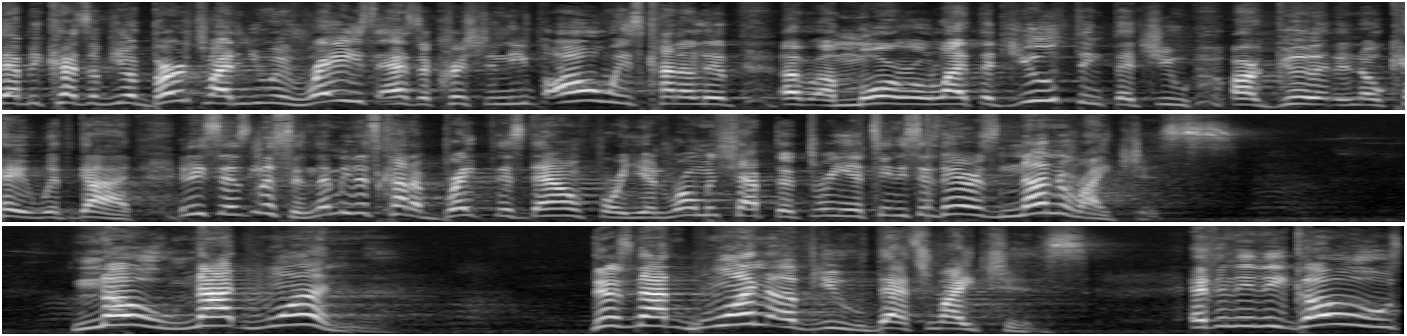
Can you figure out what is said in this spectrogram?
that because of your birthright and you were raised as a Christian, you've always kind of lived a, a moral life, that you think that you are good and okay with God. And he says, Listen, let me just kind of break this down for you. In Romans chapter 3 and 10, he says, There is none righteous. No, not one. There's not one of you that's righteous. And then he goes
